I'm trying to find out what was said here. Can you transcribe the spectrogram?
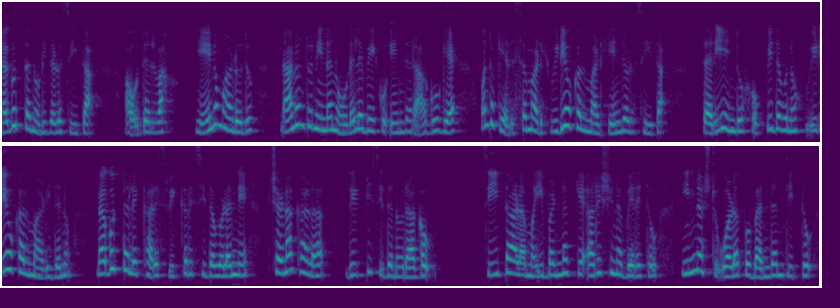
ನಗುತ್ತಾ ನುಡಿದಳು ಸೀತಾ. ಹೌದಲ್ವಾ? ಏನು ಮಾಡೋದು? ನಾನಂತೂ ನಿನ್ನ ನೋಡಲೇಬೇಕು ಎಂದ ರಾಘುಗೆ ಒಂದು ಕೆಲಸ ಮಾಡಿ ವಿಡಿಯೋ ಕಾಲ್ ಮಾಡಿ ಎಂದಳು ಸೀತಾ. ಸರಿ ಎಂದು ಒಪ್ಪಿದವನು ವಿಡಿಯೋ ಕಾಲ್ ಮಾಡಿದನು. ನಗುತ್ತಲೇ ಕರೆ ಸ್ವೀಕರಿಸಿದವಳನ್ನೇ ಕ್ಷಣಕಾಲ ದಿಟ್ಟಿಸಿದನು ರಾಘವ್. ಸೀತಾಳ ಮೈಬಣ್ಣಕ್ಕೆ ಅರಿಶಿನ ಬೆರೆತು ಇನ್ನಷ್ಟು ಒಳಪು ಬಂದಂತಿತ್ತು.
